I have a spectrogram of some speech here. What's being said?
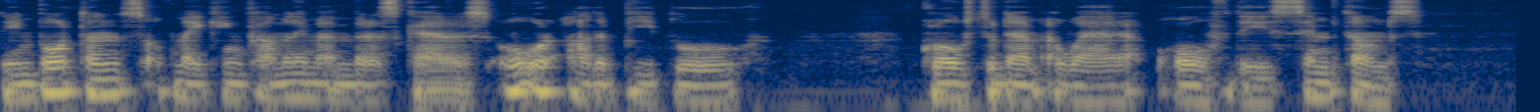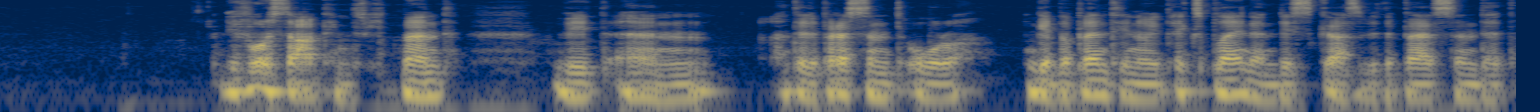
the importance of making family members, carers, or other people close to them aware of these symptoms. Before starting treatment with an antidepressant or gabapentinoid, explain and discuss with the person that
